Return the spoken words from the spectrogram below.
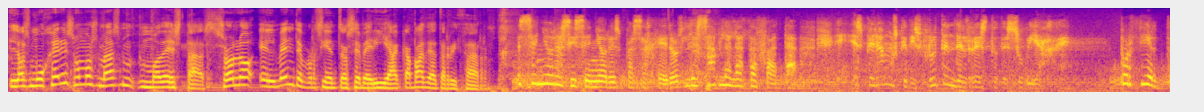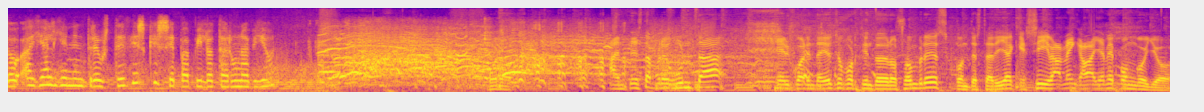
Las mujeres somos más modestas, solo el 20% se vería capaz de aterrizar. Señoras y señores pasajeros, les habla la azafata. Esperamos que disfruten del resto de su viaje. Por cierto, ¿hay alguien entre ustedes que sepa pilotar un avión? Bueno, ante esta pregunta, el 48% de los hombres contestaría que sí, va, venga, va, ya me pongo yo.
